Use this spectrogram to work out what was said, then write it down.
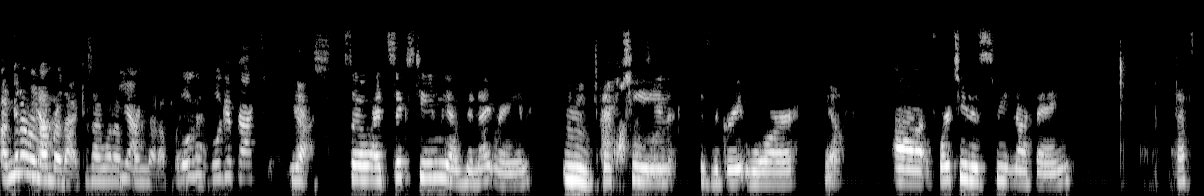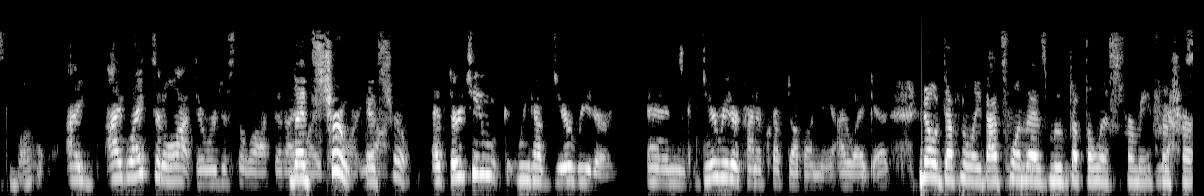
I'm gonna Yeah. remember that because I want to Yeah. bring that up later. We'll we'll get back to it. Yeah. Yes. So at 16 we have Midnight Rain. Mm. 15 is The Great War. Yeah. Uh, 14 is Sweet Nothing. That's low. I I liked it a lot. There were just a lot that I That's true. more, yeah. It's true. At 13, we have Dear Reader, and Dear Reader kind of crept up on me. I like it. No, definitely. That's one that has moved up the list for me for Yes. sure.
